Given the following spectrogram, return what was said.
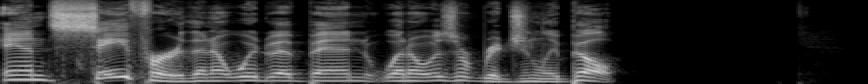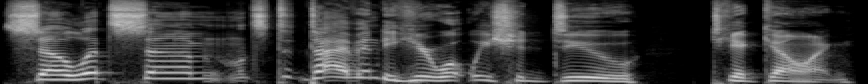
and safer than it would have been when it was originally built. So let's um let's dive into here what we should do to get going.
